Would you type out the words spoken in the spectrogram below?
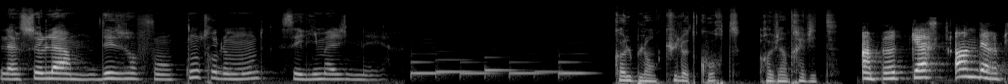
La seule arme des enfants contre le monde, c'est l'imaginaire. Col blanc, culotte courte revient très vite. Un podcast en derby.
